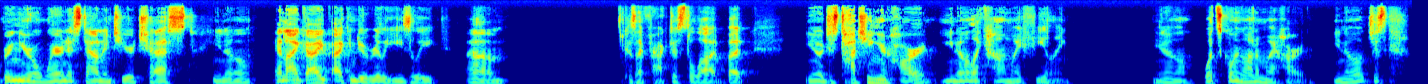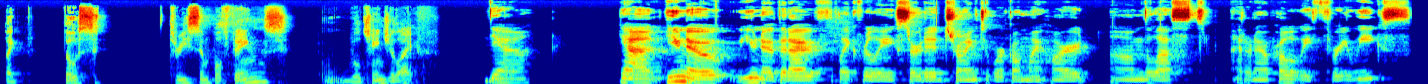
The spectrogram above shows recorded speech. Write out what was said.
bring your awareness down into your chest, you know. And like I I can do it really easily. Um, because I practiced a lot, but you know, just touching your heart, you know, like how am I feeling? You know what's going on in my heart you know just like those three simple things will change your life. Yeah. Yeah you know you know that i've like really started trying to work on my heart um the last i don't know probably three weeks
